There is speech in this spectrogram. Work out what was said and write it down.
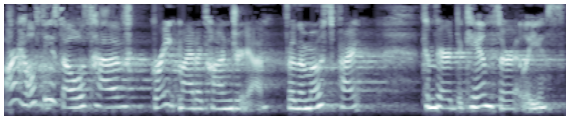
our healthy cells have great mitochondria for the most part, compared to cancer at least.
